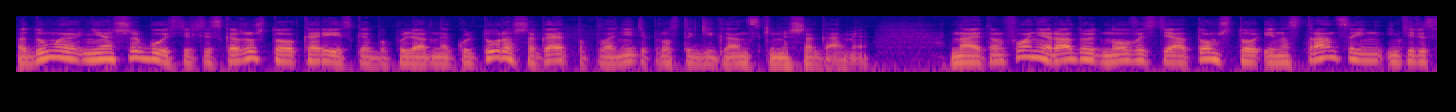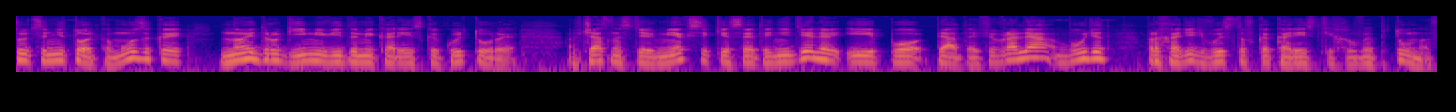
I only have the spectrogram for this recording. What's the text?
Думаю, не ошибусь, если скажу, что корейская популярная культура шагает по планете просто гигантскими шагами. На этом фоне радуют новости о том, что иностранцы интересуются не только музыкой, но и другими видами корейской культуры. В частности, в Мексике с этой недели и по 5 февраля будет проходить выставка корейских вебтунов.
